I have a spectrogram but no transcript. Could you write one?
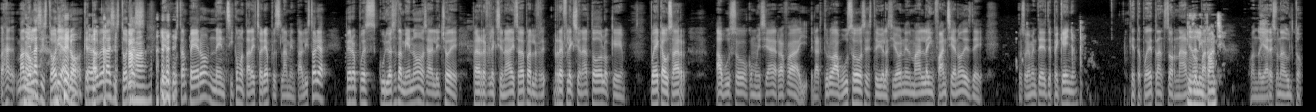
ajá, más No, bien las historias, pero- ¿no? Que pero- tal vez las historias Ajá. les gustan, pero en sí como tal la historia, pues lamentable historia. Pero pues curiosa también, ¿no? O sea, el hecho de, para reflexionar, historia para refle- reflexionar todo lo que puede causar abuso, como decía Rafa y el Arturo, abusos, este, violaciones, mala infancia, ¿no? Desde, pues obviamente desde pequeño, que te puede trastornar. Desde ¿no? la Para infancia. Cuando ya eres un adulto.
